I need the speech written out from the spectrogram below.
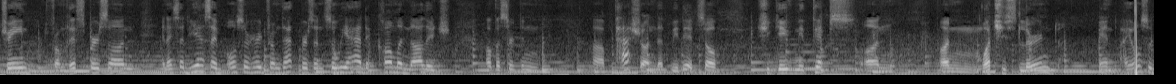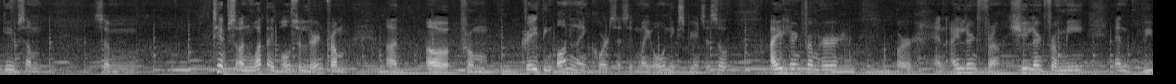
trained from this person. And I said, Yes, I've also heard from that person. So we had a common knowledge of a certain uh, passion that we did. So she gave me tips on on what she's learned, and I also gave some some tips on what I've also learned from uh, oh, from creating online courses in my own experiences. So I learned from her, or and I learned from she learned from me, and we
